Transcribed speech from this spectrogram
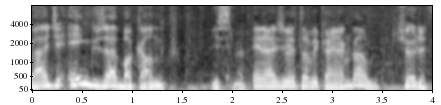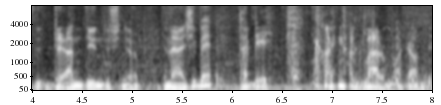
Bence en güzel bakanlık ismi. Enerji ve Tabii Kaynaklar mı? Şöyle dendiğini düşünüyorum. Enerji ve tabii kaynaklar bakanlığı.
